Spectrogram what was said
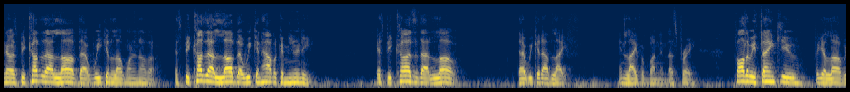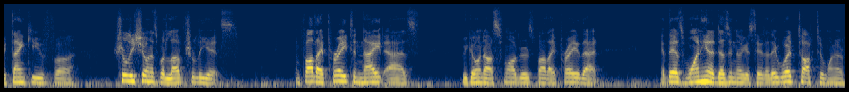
you know, it's because of that love that we can love one another. It's because of that love that we can have a community. It's because of that love that we could have life and life abundant. Let's pray. Father, we thank you for your love. We thank you for truly showing us what love truly is. And Father, I pray tonight as we go into our small groups, Father, I pray that if there's one here that doesn't know your Savior, that they would talk to one of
